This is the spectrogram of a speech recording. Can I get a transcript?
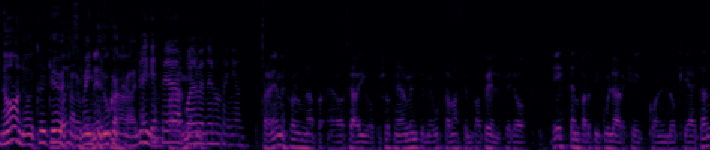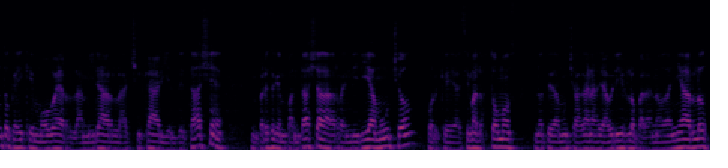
No, no, ¿qué, debe estar? 20 lucas cada libro. Hay que esperar a poder vender un riñón. Para mí es mejor una... O sea, digo que yo generalmente me gusta más en papel, pero esta en particular, que con lo que a tanto que hay que moverla, mirarla, achicar y el detalle, me parece que en pantalla rendiría mucho, porque encima los tomos no te da muchas ganas de abrirlo para no dañarlos.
